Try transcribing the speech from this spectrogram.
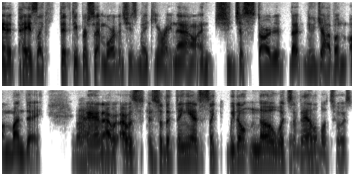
And it pays like 50% more than she's making right now. And she just started that new job on, on Monday. Wow. And I, I was so the thing is, it's like we don't know what's mm-hmm. available to us.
